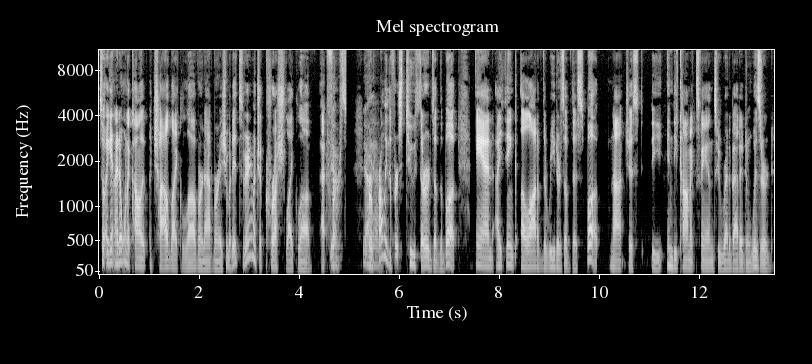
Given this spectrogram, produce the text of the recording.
so, again, I don't want to call it a childlike love or an admiration, but it's very much a crush like love at yeah. first. Yeah, for yeah. probably the first two thirds of the book. And I think a lot of the readers of this book, not just the indie comics fans who read about it in Wizard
